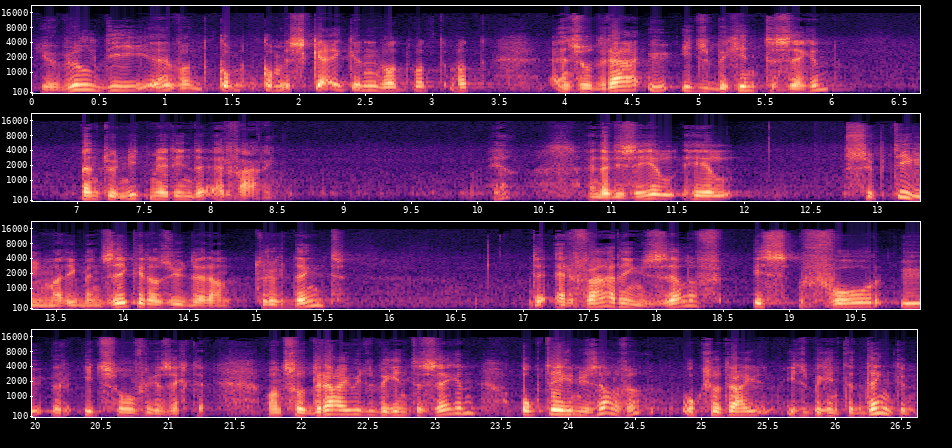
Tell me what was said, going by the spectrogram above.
Je wil die, hè, van kom, kom eens kijken, wat, wat, wat. En zodra u iets begint te zeggen, bent u niet meer in de ervaring. Ja? En dat is heel, heel subtiel, maar ik ben zeker als u daaraan terugdenkt, de ervaring zelf is voor u er iets over gezegd hebt. Want zodra u iets begint te zeggen, ook tegen uzelf, hè? ook zodra u iets begint te denken,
